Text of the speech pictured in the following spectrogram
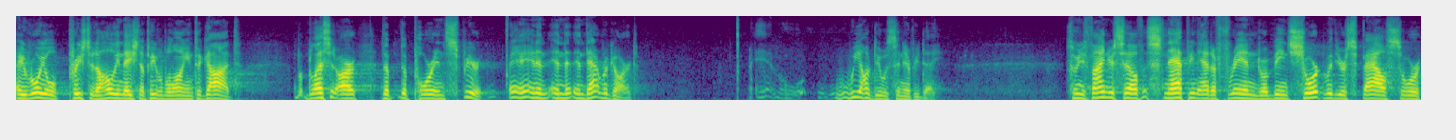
a royal priesthood, a holy nation of people belonging to God. Blessed are the, the poor in spirit. And in, in, in that regard, we all deal with sin every day. So when you find yourself snapping at a friend or being short with your spouse or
